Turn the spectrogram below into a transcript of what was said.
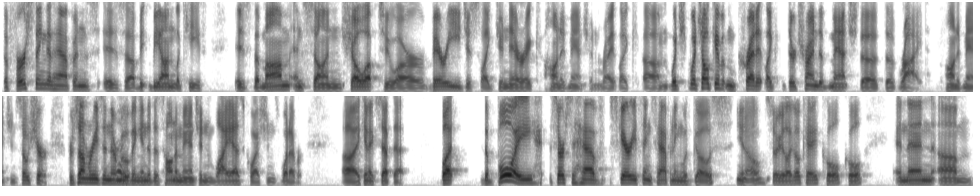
the first thing that happens is uh, be- beyond LaKeith is the mom and son show up to our very just like generic haunted mansion, right? Like, um, which which I'll give them credit. Like they're trying to match the the ride haunted mansion. So sure, for some reason they're Right. moving into this haunted mansion. Why ask questions? Whatever, uh, I can accept that. But the boy starts to have scary things happening with ghosts. You know, so you're like, okay, cool, cool. And then um,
